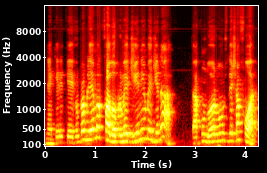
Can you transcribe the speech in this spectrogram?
Né, que ele teve um problema, falou para o Medina e o Medina, ah, tá com dor, vamos deixar fora.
